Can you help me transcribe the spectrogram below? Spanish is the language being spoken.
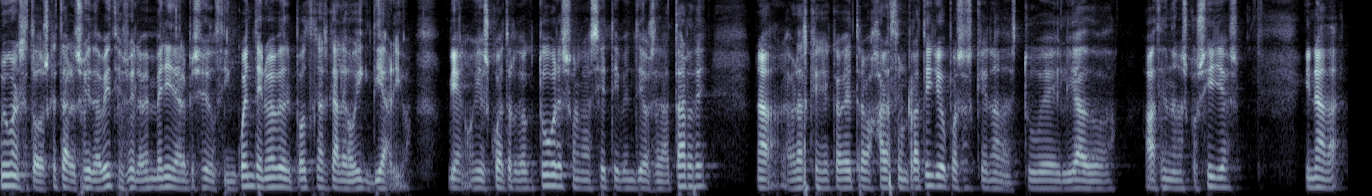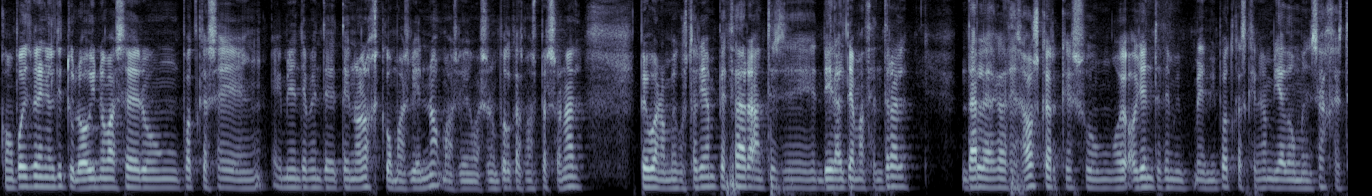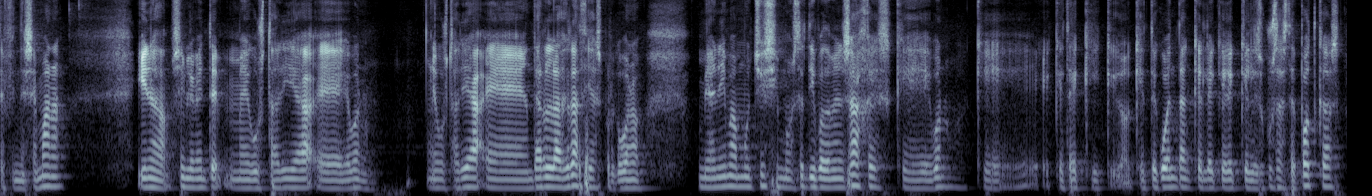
Muy buenas a todos, ¿qué tal? Soy David y os doy la bienvenida al episodio 59 del podcast Galeoic Diario. Bien, hoy es 4 de octubre, son las 7 y 22 de la tarde. Nada, la verdad es que acabé de trabajar hace un ratillo, pues es que nada, estuve liado haciendo unas cosillas. Y nada, como podéis ver en el título, hoy no va a ser un podcast eminentemente tecnológico, más bien no, más bien va a ser un podcast más personal. Pero bueno, me gustaría empezar, antes de, ir al tema central, darle las gracias a Oscar, que es un oyente de mi, de mi podcast que me ha enviado un mensaje este fin de semana y nada, simplemente me gustaría, eh, bueno, me gustaría eh, darle las gracias porque, bueno, me anima muchísimo este tipo de mensajes que, bueno, que, que, te, que, que te, cuentan que, les gusta este podcast,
